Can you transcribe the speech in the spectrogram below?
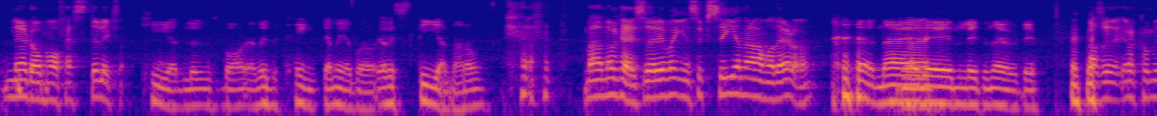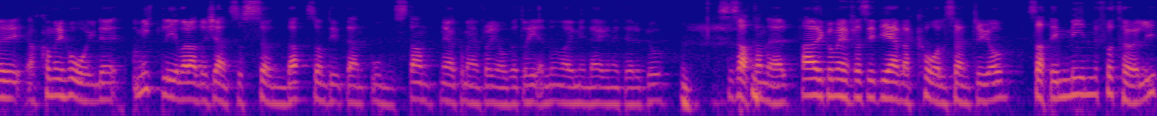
När de har fester liksom Hedlunds barn. Jag vill inte tänka mer på dem. Jag vill stena dem. Men okej, så det var ingen succé när han var där då? Nej, Nej. det är en liten överdrift. Alltså jag kommer, jag kommer ihåg det Mitt liv har aldrig känts så söndag som typ den onsdagen När jag kom hem från jobbet och Hedlund var i min lägenhet i Örebro Så satt han där Han hade kommit hem från sitt jävla callcenter-jobb Satt i min fåtölj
